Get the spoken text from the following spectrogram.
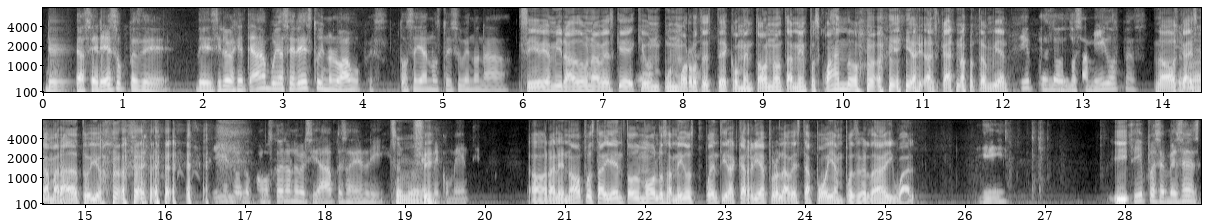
de hacer eso, pues de, de decirle a la gente, ah, voy a hacer esto y no lo hago, pues. Entonces ya no estoy subiendo nada. Sí, había mirado una vez que, que un, un morro te, te comentó, ¿no? También, pues, ¿cuándo? y acá no, también. Sí, pues los, los amigos, pues. No, Sí, es camarada tuyo. Sí, lo, lo conozco de la universidad, pues a él y. Sí. él me comente. Órale, no, pues está bien, de todos modos los amigos pueden tirar carrilla, pero a la vez te apoyan, pues, ¿verdad? Igual. Sí, Y Sí, pues en veces,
